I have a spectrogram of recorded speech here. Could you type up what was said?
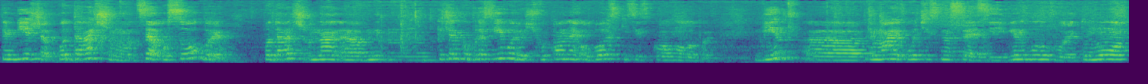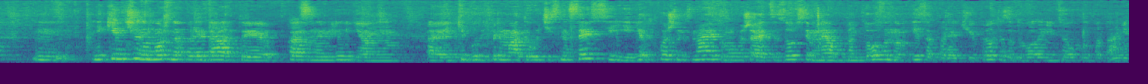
Тим більше в подальшому це особи. Подальшому на е, Ткаченко Борис Ігорович виконує обов'язки сільського голови. Він е, приймає участь на сесії, він головує. Тому яким чином можна передати вказаним людям е, які будуть приймати участь на сесії. Я також не знаю, тому вважаю це зовсім необґрунтовано і заперечую проти задоволення цього клопотання.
